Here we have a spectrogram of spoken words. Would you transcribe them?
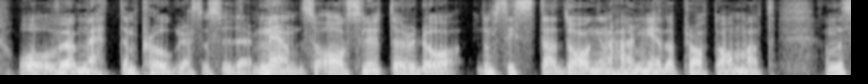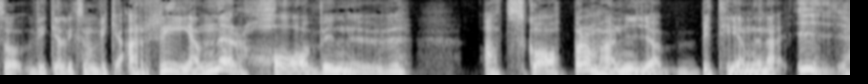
och, och vi har mätt en progress och så vidare. Men så avslutar vi då de sista dagarna här med att prata om att ja, men så, vilka, liksom, vilka arenor har vi nu att skapa de här nya beteendena i.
